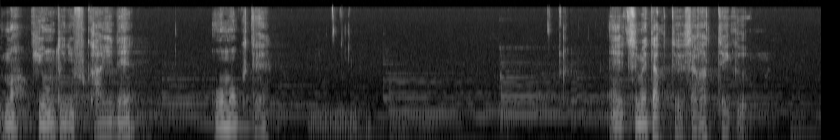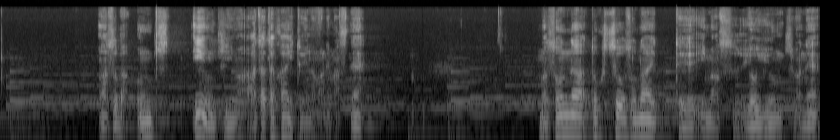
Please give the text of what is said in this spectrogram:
まあ基本的に不快で重くて、えー、冷たくて下がっていく。まあそうば運気いい運気には暖かいというのがありますね。まあ、そんな特徴を備えています。良い運気はね。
